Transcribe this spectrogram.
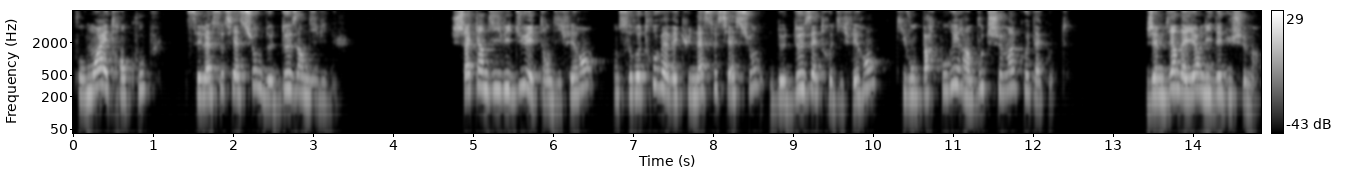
Pour moi, être en couple, c'est l'association de deux individus. Chaque individu étant différent, on se retrouve avec une association de deux êtres différents qui vont parcourir un bout de chemin côte à côte. J'aime bien d'ailleurs l'idée du chemin.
